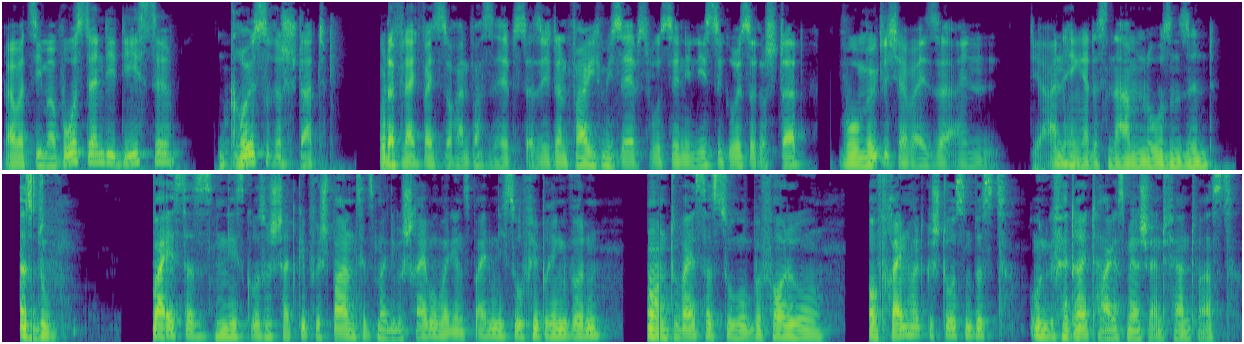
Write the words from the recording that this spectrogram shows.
Babazima, wo ist denn die nächste größere Stadt? Oder vielleicht weiß ich es auch einfach selbst. Also dann frage ich mich selbst, wo ist denn die nächste größere Stadt, wo möglicherweise ein die Anhänger des Namenlosen sind? Also du weißt, dass es eine nächstgrößere Stadt gibt. Wir sparen uns jetzt mal die Beschreibung, weil die uns beiden nicht so viel bringen würden. Und du weißt, dass du, bevor du auf Reinhold gestoßen bist, ungefähr drei Tagesmärsche entfernt warst.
